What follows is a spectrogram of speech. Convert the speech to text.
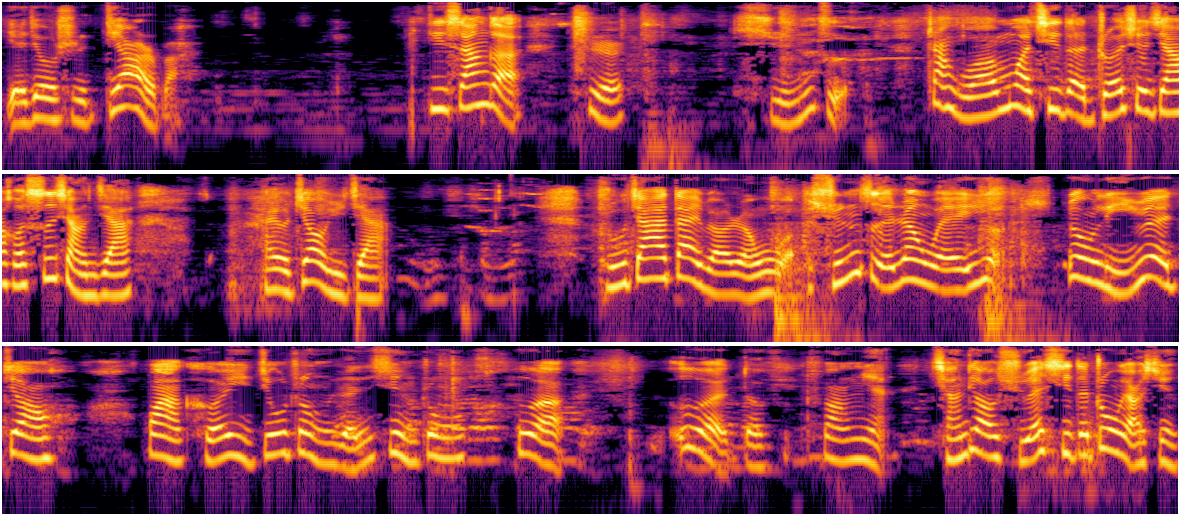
也就是第二吧。第三个是荀子，战国末期的哲学家和思想家，还有教育家，儒家代表人物。荀子认为用用礼乐教。化可以纠正人性中恶恶的方面，强调学习的重要性，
